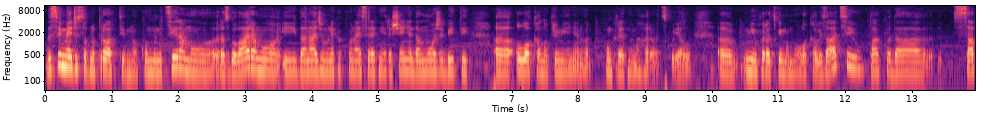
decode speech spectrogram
da svi međusobno proaktivno komuniciramo, razgovaramo i da nađemo nekakvo najsretnije rješenje da može biti uh, lokalno primijenjeno konkretno na Hrvatsku. Jel, uh, mi u Hrvatskoj imamo lokalizaciju, tako da SAP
